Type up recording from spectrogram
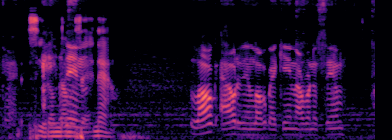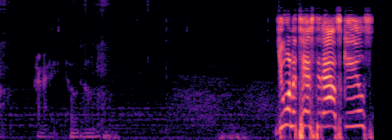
Okay. Let's see what But numbers at now. Log out and then log back in. I'll run a sim. Alright, hold on. You want to test it out, Skills?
